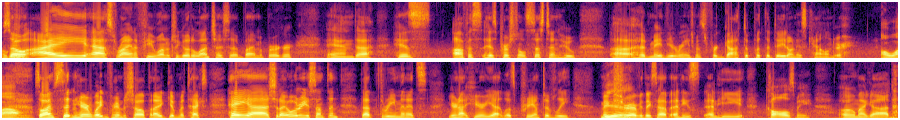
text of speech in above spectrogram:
So I asked Ryan if he wanted to go to lunch. I said I'd buy him a burger, and uh, his office, his personal assistant, who uh, had made the arrangements, forgot to put the date on his calendar. Oh wow. So I'm sitting here waiting for him to show up, and I give him a text. Hey, uh, should I order you something? That three minutes, you're not here yet. Let's preemptively make Yeah. sure everything's happening. And he's and he calls me. Oh my god,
